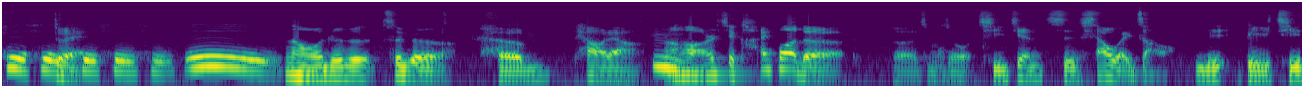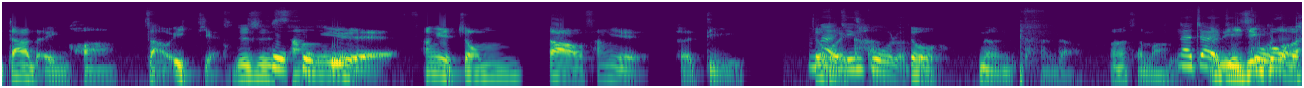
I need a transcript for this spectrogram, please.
嚯嚯对。嚯嚯嚯哦，那我觉得这个很漂亮，嗯。然后而且开花的呃怎么说期间是稍微早，比比其他的樱花早一点，就是三月三月中到三月呃底就会看就能看到啊什么？那这样呃已经过过了，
